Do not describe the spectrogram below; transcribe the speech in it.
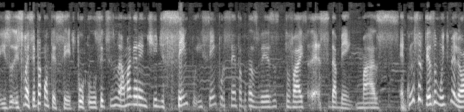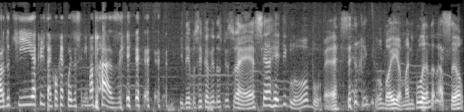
Isso, isso vai sempre acontecer. Tipo, o ceticismo não é uma garantia de 100, em 100% das vezes tu vai é, se dar bem. Mas é com certeza muito melhor do que acreditar em qualquer coisa sem nenhuma base. E daí você fica vendo as pessoas, essa é a Rede Globo, essa é a Rede Globo aí, ó, manipulando a nação.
